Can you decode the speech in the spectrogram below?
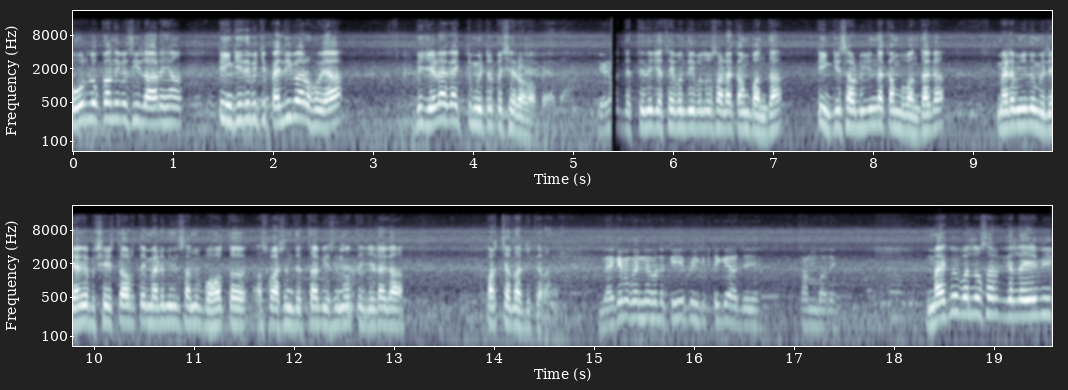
ਹੋਰ ਲੋਕਾਂ ਦੇ ਵੀ ਅਸੀਂ ਲਾ ਰਹੇ ਹਾਂ। ਢਿੰਗੀ ਦੇ ਵਿੱਚ ਪਹਿਲੀ ਵਾਰ ਹੋਇਆ ਵੀ ਜਿਹੜਾ ਗਾ 1 ਮੀਟਰ ਪਿੱਛੇ ਰੌਲਾ ਪਿਆਗਾ ਜਿਹੜਾ ਦਿੱਤੇ ਨੇ ਜਥੇਬੰਦੀ ਵੱਲੋਂ ਸਾਡਾ ਕੰਮ ਬੰਦਾ। ਢਿੰਗੀ ਸਬ ਡਿਵੀਜ਼ਨ ਦਾ ਕੰਮ ਬੰਦਾਗਾ ਮੈਡਮ ਜੀ ਨੂੰ ਮਿਲਿਆਂਗੇ ਵਿਸ਼ੇਸ਼ ਤੌਰ ਤੇ। ਮੈਡਮ ਜੀ ਨੇ ਸਾਨੂੰ ਬਹੁਤ ਆਸ਼ਵਾਸਨ ਦਿੱਤਾ ਵੀ ਅਸੀਂ ਉਹਨਾਂ ਤੇ ਜਿਹੜਾਗਾ ਪਰਚਾ ਦਰਜ ਕਰਾਂਗੇ। ਮੈਂ ਕਿਵੇਂ ਕਰਨੇ ਤੁਹਾਡੇ ਕੀ ਅਪੀਲ ਕੀਤੀ ਗਿਆ ਅੱਜ ਜੀ ਕੰਮ ਬਾਰੇ? ਮਹਿਕਮੇ ਵੱਲੋਂ ਸਰ ਗੱਲ ਇਹ ਵੀ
